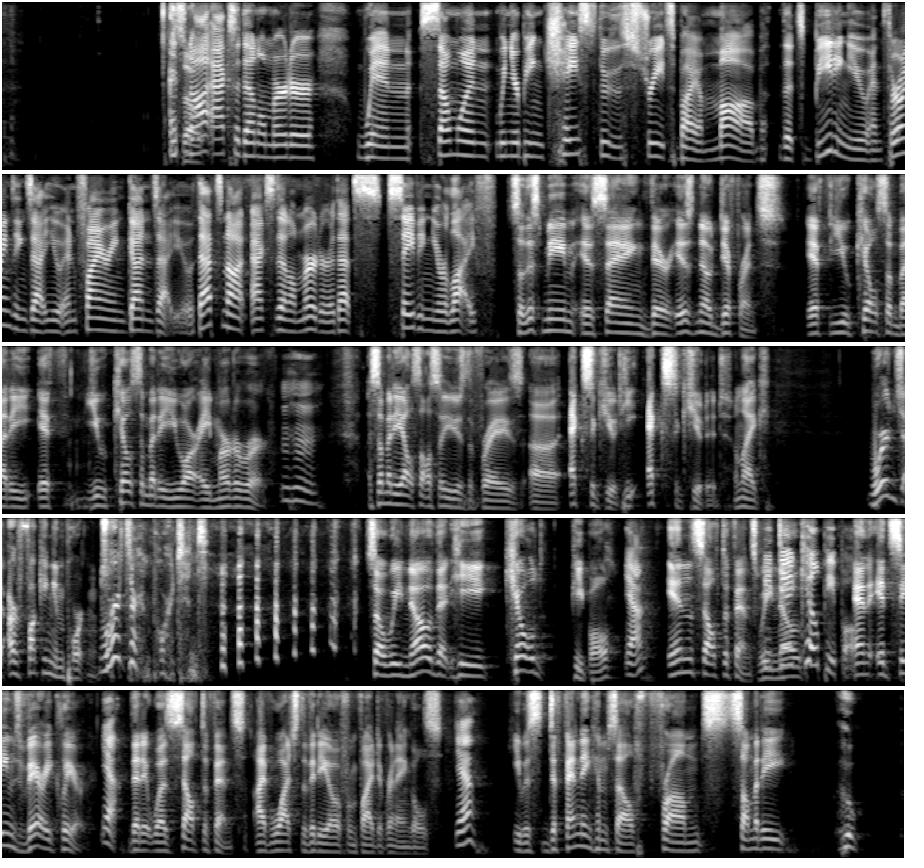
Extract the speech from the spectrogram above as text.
it's So- not accidental murder when someone when you're being chased through the streets by a mob that's beating you and throwing things at you and firing guns at you. That's not accidental murder. That's saving your life. So this meme is saying there is no difference. If you kill somebody, if you kill somebody, you are a murderer. Mm-hmm. Somebody else also used the phrase uh, execute. He executed. I'm like, words are fucking important. Words are important. So we know that he killed people Yeah. in self-defense. We He know did kill people. And it seems very clear Yeah. that it was self-defense. I've watched the video from five different angles. yeah. He was defending himself from somebody who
